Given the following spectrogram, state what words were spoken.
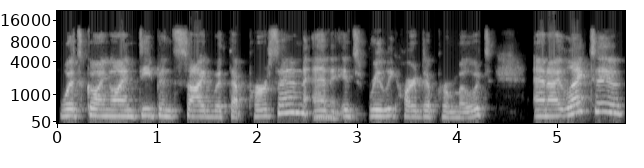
what's going on deep inside with that person, and it's really hard to promote. And I like to,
